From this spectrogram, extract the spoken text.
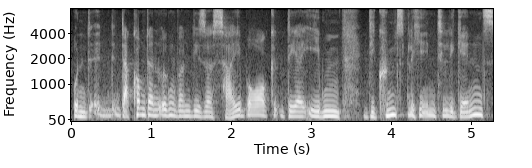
Und äh, da kommt dann irgendwann dieser Cyborg, der eben die künstliche Intelligenz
